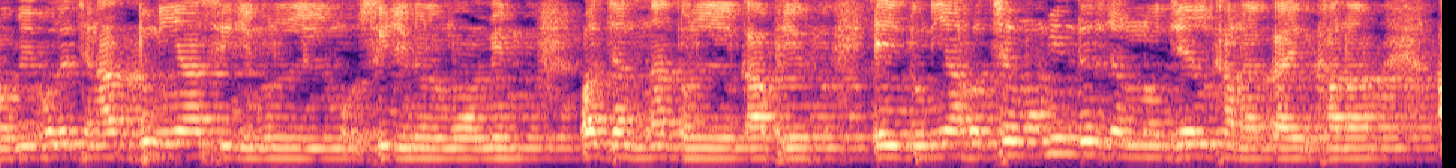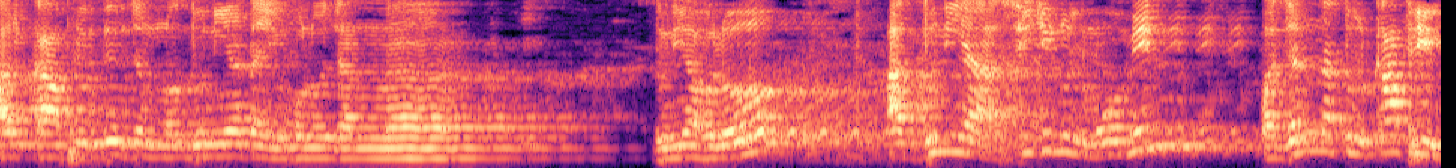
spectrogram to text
নবী বলেছেন, আর দুনিয়া সিজিনুল সিজিনুল মুমিন ও জান্নাতুল কাফির। এই দুনিয়া হচ্ছে মুমিনদের জন্য জেলখানা, কায়েদখানা। আর কাফিরদের জন্য দুনিয়াটাই হলো জান্নাত। দুনিয়া হলো, আর দুনিয়া সিজিনুল মুমিন ও জান্নাতুল কাফির।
